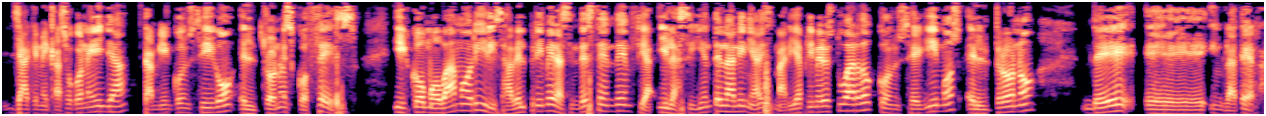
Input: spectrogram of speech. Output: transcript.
ya que me caso con ella, también consigo el trono escocés. Y como va a morir Isabel I sin descendencia y la siguiente en la línea es María I Estuardo, conseguimos el trono de eh, Inglaterra.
